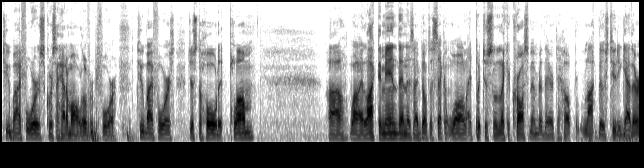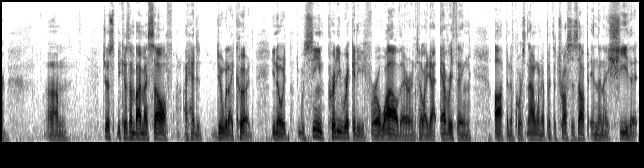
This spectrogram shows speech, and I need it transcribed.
two by fours. Of course, I had them all over before. Two by fours just to hold it plumb uh, while I locked them in. Then as I built a second wall, I put just like a cross member there to help lock those two together. Um, just because I'm by myself, I had to do what I could. You know, it was seemed pretty rickety for a while there until I got everything up. And of course, now when I put the trusses up and then I sheathe it,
